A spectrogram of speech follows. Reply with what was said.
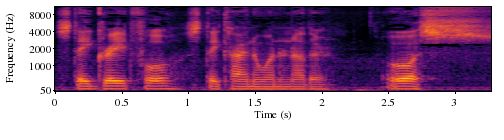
Stay grateful. Stay kind to one another. Osss.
